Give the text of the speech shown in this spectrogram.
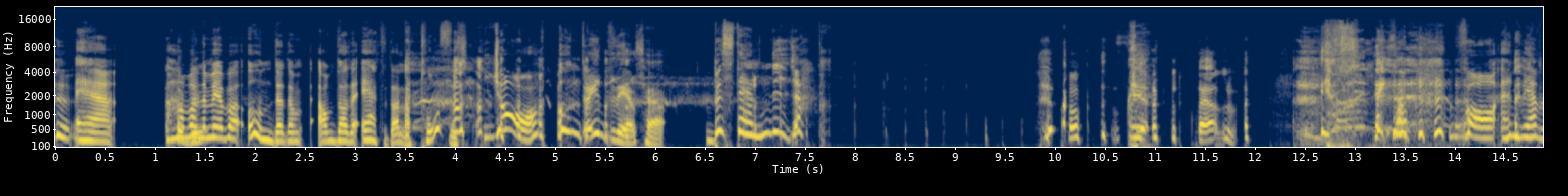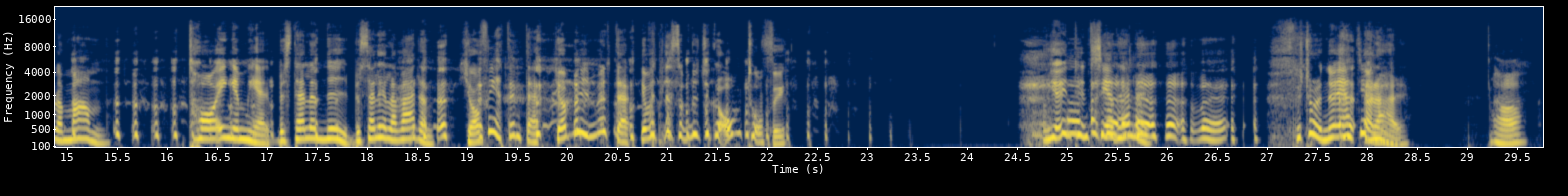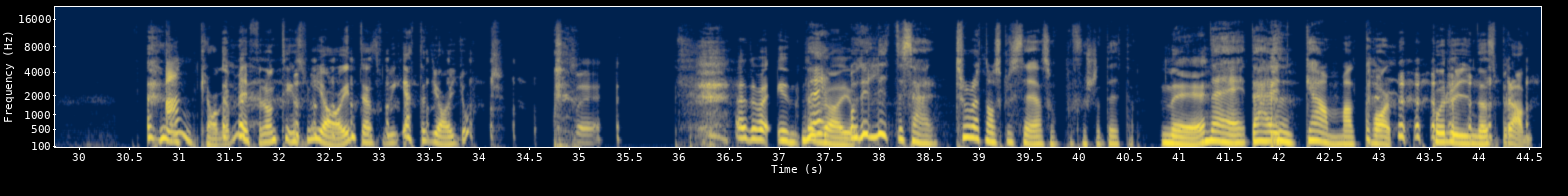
Eh, han bara, men jag bara undrade om, om du hade ätit alla tofus. ja, undra inte det, så jag. Beställ nya. Du ser väl själv. Var en jävla man. Ta ingen mer, beställ en ny, beställ hela världen. Jag vet inte, jag bryr mig inte. Jag vet inte ens om du tycker om tofu. Och jag är inte intresserad heller. Förstår du, nu äter jag det här. Ja. Anklagar mig för någonting som jag inte ens vet att jag har gjort. Nej. Det var inte bra Nej, gjort. och det är lite så här, tror du att någon skulle säga så på första dejten? Nej. Nej, det här är ett gammalt par på ruinens brant.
